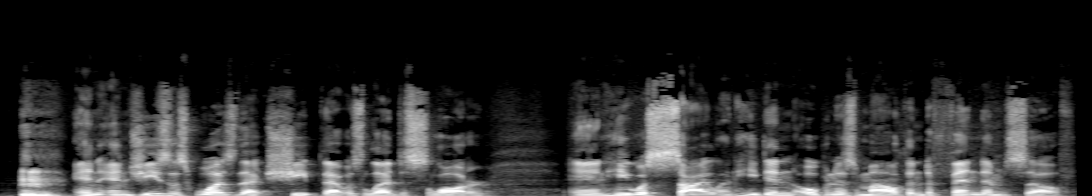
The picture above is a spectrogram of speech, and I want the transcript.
and and Jesus was that sheep that was led to slaughter, and he was silent. He didn't open his mouth and defend himself.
